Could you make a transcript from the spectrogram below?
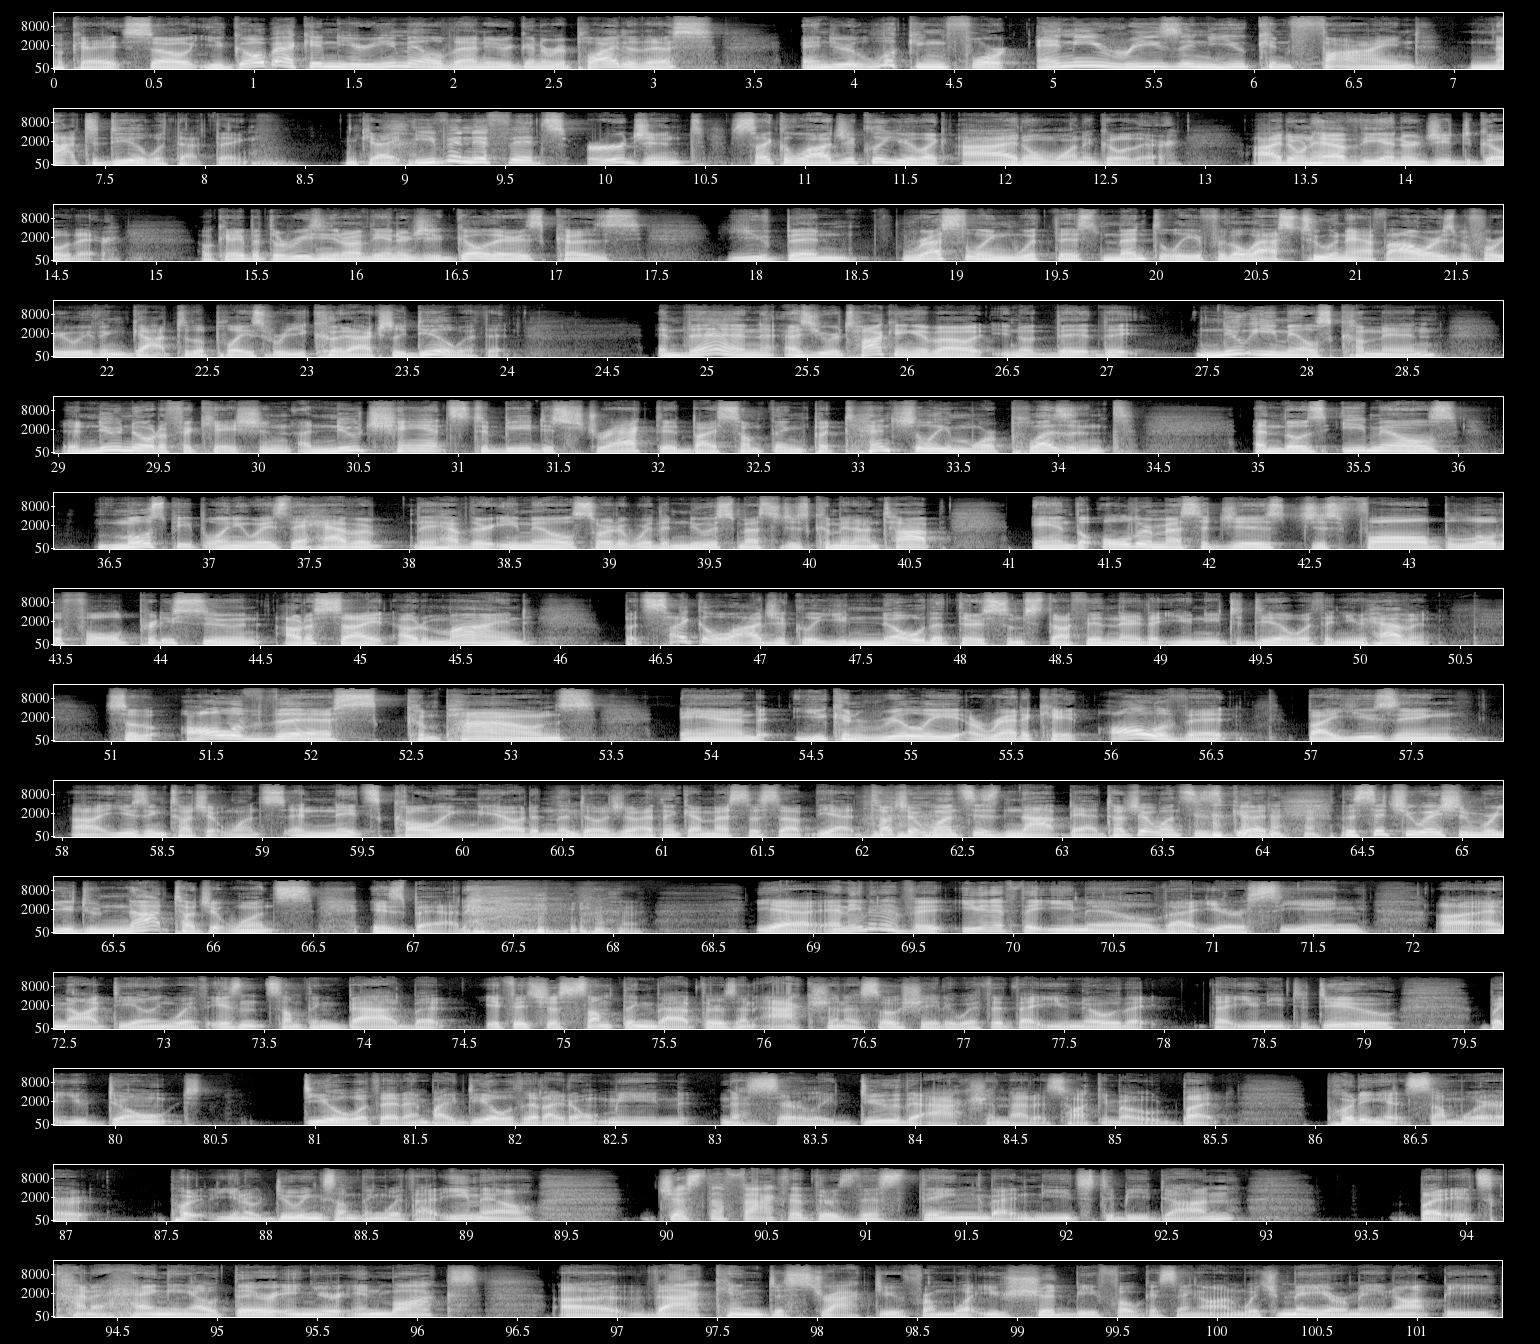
Okay, so you go back into your email then, and you're going to reply to this and you're looking for any reason you can find not to deal with that thing. Okay. Even if it's urgent, psychologically, you're like, I don't want to go there. I don't have the energy to go there. Okay. But the reason you don't have the energy to go there is because you've been wrestling with this mentally for the last two and a half hours before you even got to the place where you could actually deal with it. And then, as you were talking about, you know, the, the new emails come in, a new notification, a new chance to be distracted by something potentially more pleasant. And those emails, most people anyways, they have a they have their email sorted where the newest messages come in on top and the older messages just fall below the fold pretty soon, out of sight, out of mind. But psychologically, you know that there's some stuff in there that you need to deal with and you haven't. So all of this compounds and you can really eradicate all of it by using uh, using touch at once. And Nate's calling me out in the dojo. I think I messed this up. Yeah, touch at once is not bad. Touch at once is good. the situation where you do not touch at once is bad. yeah, and even if it, even if the email that you're seeing uh, and not dealing with isn't something bad, but if it's just something that there's an action associated with it that you know that that you need to do, but you don't deal with it, and by deal with it, I don't mean necessarily do the action that it's talking about, but putting it somewhere put you know doing something with that email just the fact that there's this thing that needs to be done but it's kind of hanging out there in your inbox uh, that can distract you from what you should be focusing on which may or may not be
